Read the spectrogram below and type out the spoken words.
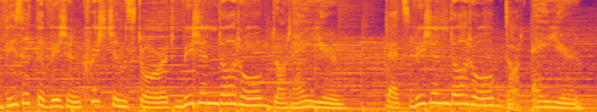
visit the Vision Christian store at vision.org.au. That's vision.org.au.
